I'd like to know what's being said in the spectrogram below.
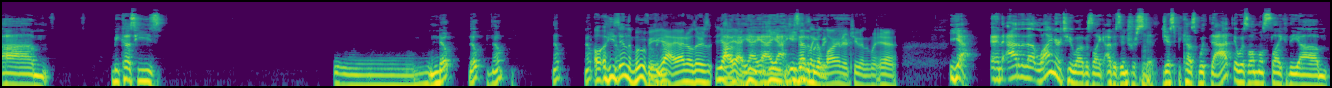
um, because he's. Nope, nope, nope, nope, nope. Oh, he's in the movie. Yeah, I know. There's yeah, Okay, yeah, yeah, yeah, he, yeah, He, he's he in has the like movie. a line or two in the movie. Yeah. Yeah. And out of that line or two, I was like, I was interested just because with that, it was almost like the, um,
